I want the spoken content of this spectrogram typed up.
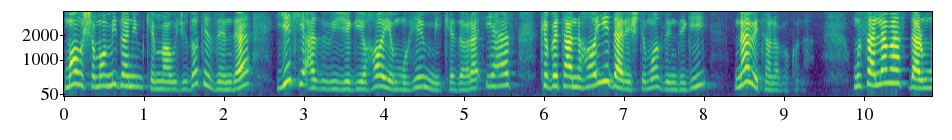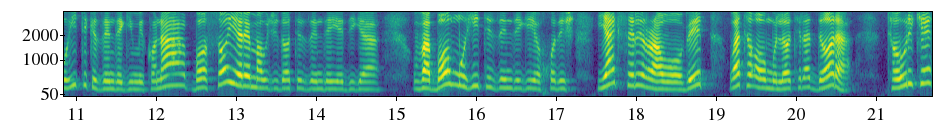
ما و شما می‌دانیم که موجودات زنده یکی از ویژگی های مهمی که داره ای هست که به تنهایی در اجتماع زندگی نمی‌تونه بکنه. مسلم است در محیطی که زندگی می‌کنه با سایر موجودات زنده دیگه و با محیط زندگی خودش یک سری روابط و تعاملاتی را داره طوری که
